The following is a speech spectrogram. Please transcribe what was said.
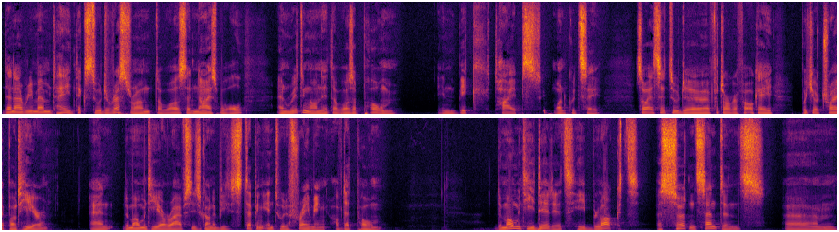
Then I remembered, hey, next to the restaurant, there was a nice wall, and written on it, there was a poem in big types, one could say. So I said to the photographer, okay, put your tripod here. And the moment he arrives, he's going to be stepping into the framing of that poem. The moment he did it, he blocked a certain sentence um,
